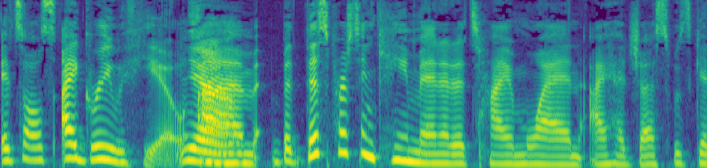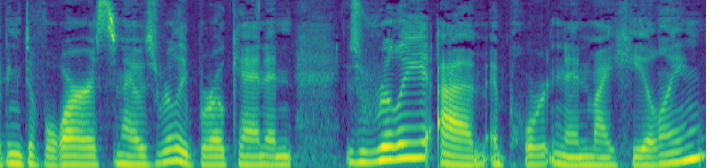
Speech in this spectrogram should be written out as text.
it's also. I agree with you. Yeah. Um, but this person came in at a time when I had just was getting divorced and I was really broken, and it was really um, important in my healing,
